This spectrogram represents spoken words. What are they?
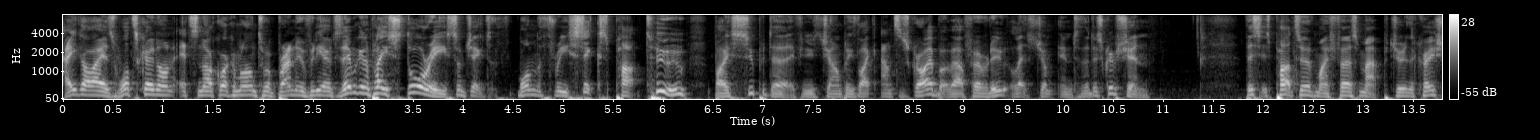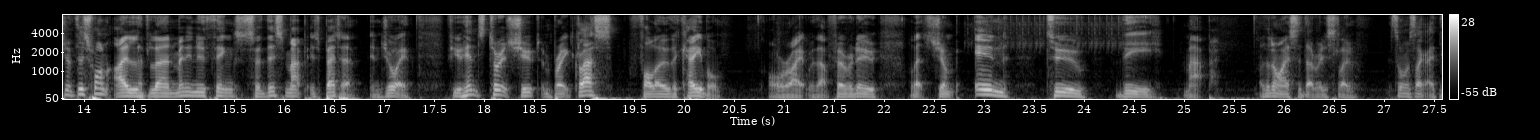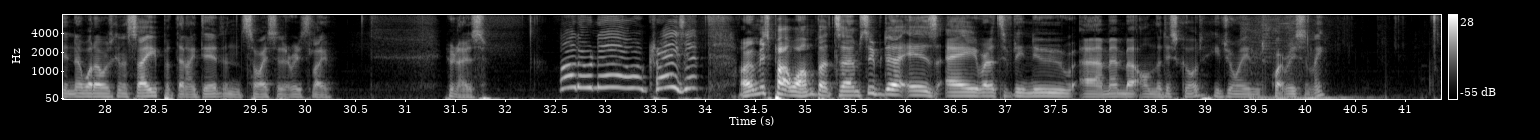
Hey guys, what's going on? It's Nock. Welcome along to a brand new video. Today we're going to play Story, subject 136, part 2 by Super Dirt. If you're new to the channel, please like and subscribe. But without further ado, let's jump into the description. This is part 2 of my first map. During the creation of this one, I have learned many new things, so this map is better. Enjoy. A few hints, turrets shoot and break glass. Follow the cable. Alright, without further ado, let's jump in to the map. I don't know why I said that really slow. It's almost like I didn't know what I was going to say, but then I did, and so I said it really slow. Who knows? I don't know. I'm crazy. I missed part one, but um, is a relatively new uh, member on the Discord. He joined quite recently,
